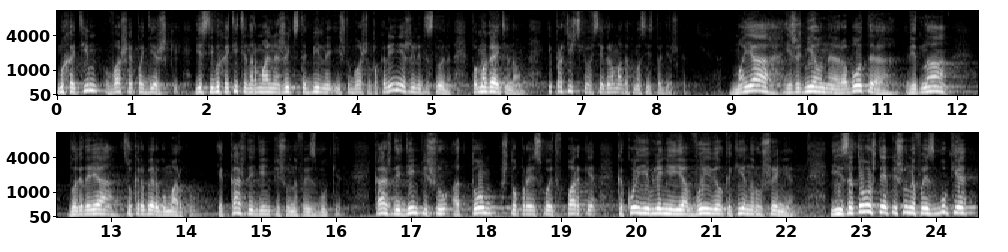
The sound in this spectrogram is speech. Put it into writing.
Мы хотим вашей поддержки. Если вы хотите нормально жить, стабильно, и чтобы ваше поколение жили достойно, помогайте нам. И практически во всех громадах у нас есть поддержка. Моя ежедневная работа видна благодаря Цукербергу Марку. Я каждый день пишу на Фейсбуке. Каждый день пишу о том, что происходит в парке, какое явление я выявил, какие нарушения – и из-за того, что я пишу на Фейсбуке,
